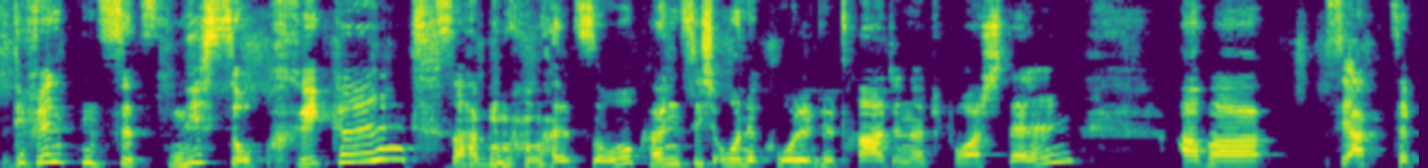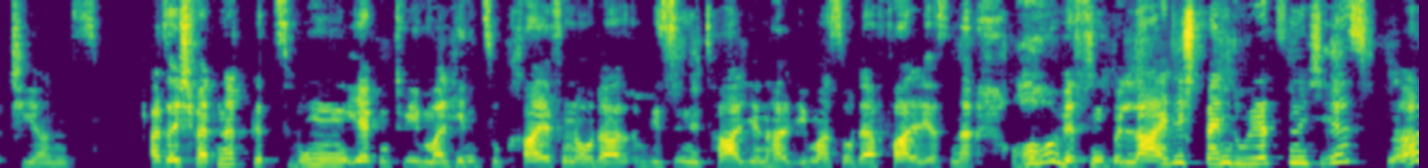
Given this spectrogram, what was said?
die finden es jetzt nicht so prickelnd, sagen wir mal so, können sich ohne Kohlenhydrate nicht vorstellen, aber sie akzeptieren es. Also ich werde nicht gezwungen, irgendwie mal hinzugreifen oder wie es in Italien halt immer so der Fall ist. Ne? Oh, wir sind beleidigt, wenn du jetzt nicht isst. Ne?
